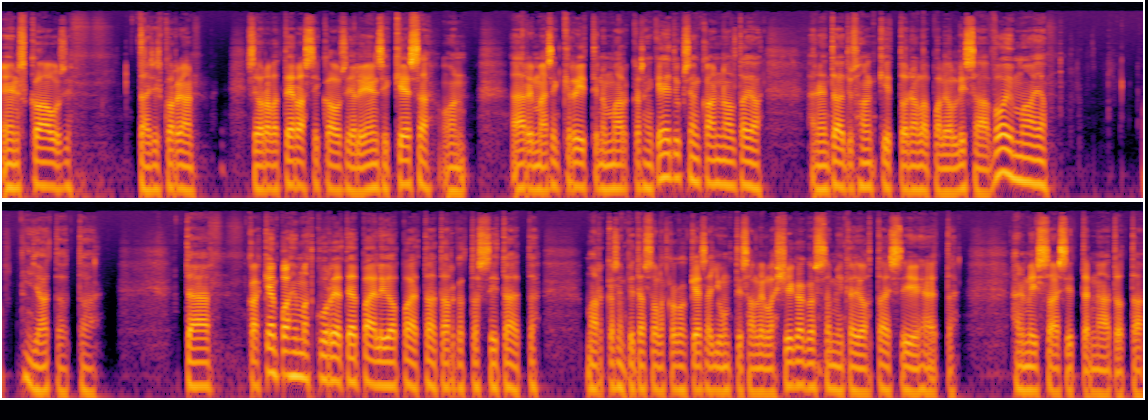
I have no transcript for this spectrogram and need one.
ensi kausi, tai siis korjaan seuraava terassikausi eli ensi kesä on äärimmäisen kriittinen Markkasen kehityksen kannalta ja hänen täytyisi hankkia todella paljon lisää voimaa ja, ja tota, tämä kaikkein pahimmat kurjat epäili jopa, että tämä tarkoittaa sitä, että Markkasen pitäisi olla koko kesä junttisalilla Chicagossa, mikä johtaisi siihen, että hän missaisi sitten nämä tota,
